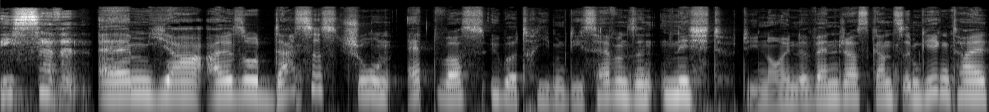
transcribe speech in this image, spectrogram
die Seven. Ähm, ja, also das ist schon etwas übertrieben. Die Seven sind nicht die neuen Avengers, ganz im Gegenteil.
